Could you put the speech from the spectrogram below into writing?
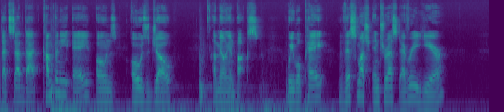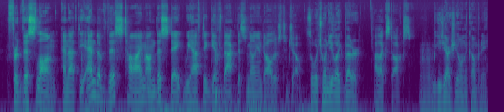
that said that company A owns owes Joe a million bucks. We will pay this much interest every year for this long, and at the end of this time, on this date, we have to give back this million dollars to Joe. So which one do you like better? I like stocks. Mm-hmm. Because you actually own the company.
